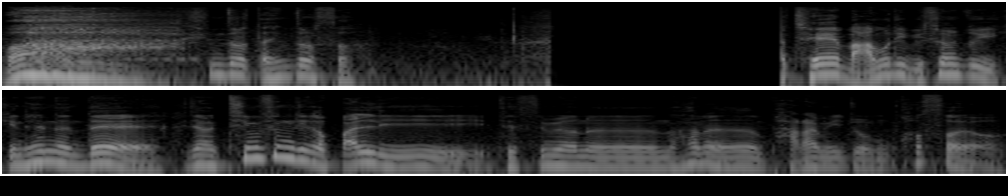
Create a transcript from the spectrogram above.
와 힘들었다 힘들었어. 제 마무리 미션도 있긴 했는데 그냥 팀 승리가 빨리 됐으면은 하는 바람이 좀 컸어요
